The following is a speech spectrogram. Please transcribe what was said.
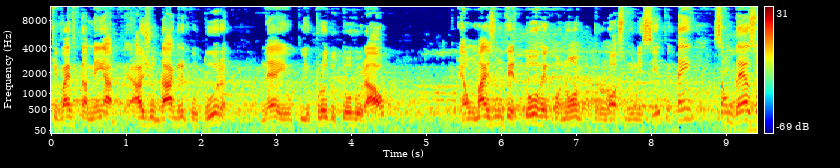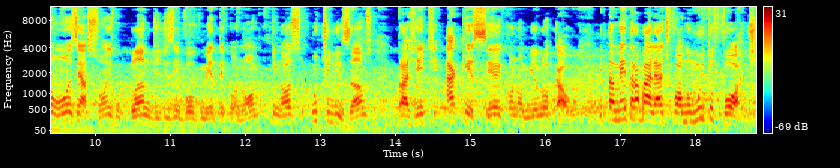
que vai também ajudar a agricultura né, e, o, e o produtor rural. É um, mais um vetor econômico para o nosso município e tem, são 10 ou 11 ações no plano de desenvolvimento econômico que nós utilizamos para a gente aquecer a economia local. E também trabalhar de forma muito forte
